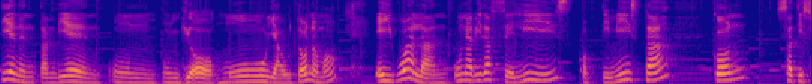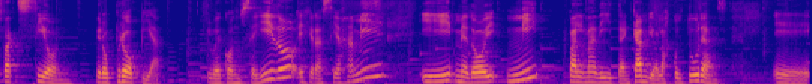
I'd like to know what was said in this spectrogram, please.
tienen también un, yo muy autónomo e igualan una vida feliz, optimista, con satisfacción, pero propia. lo he conseguido, es gracias a mí y me doy mi palmadita. En cambio, las culturas eh,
